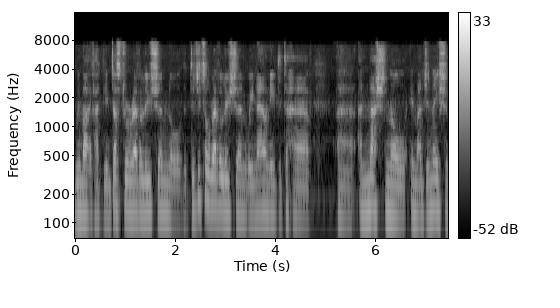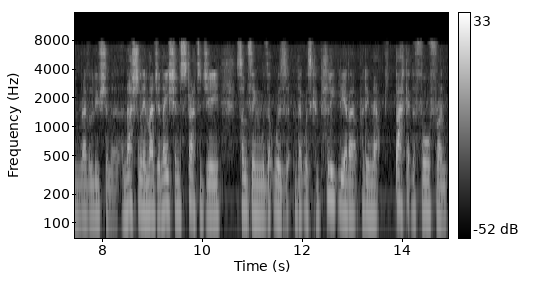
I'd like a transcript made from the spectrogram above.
we might have had the Industrial Revolution or the Digital Revolution, we now needed to have uh, a national imagination revolution, a, a, national imagination strategy, something that was that was completely about putting that back at the forefront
